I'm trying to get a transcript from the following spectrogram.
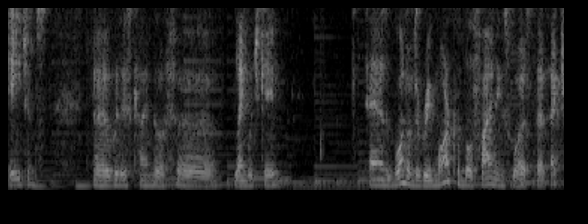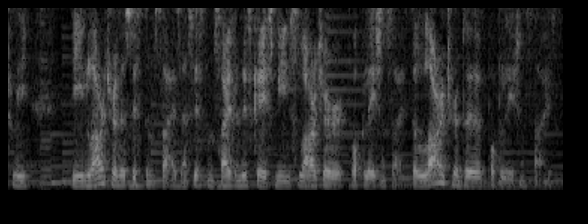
agents with this kind of language game. And one of the remarkable findings was that actually the larger the system size, and system size in this case means larger population size, the larger the population size,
